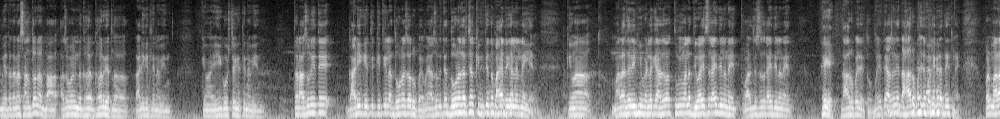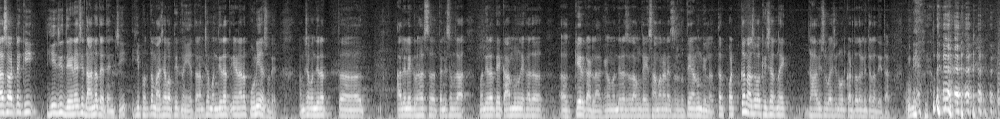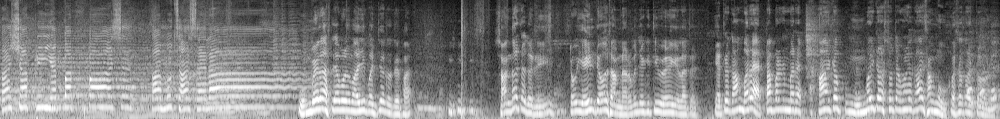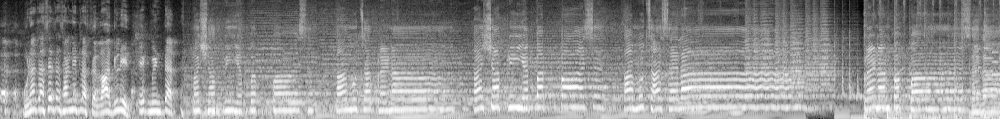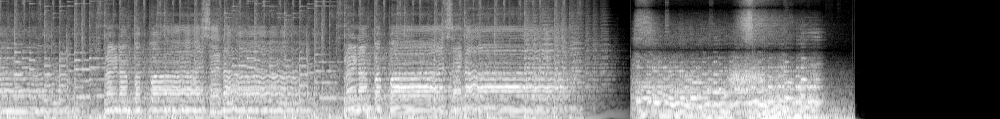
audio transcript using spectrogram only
मी आता त्यांना सांगतो ना बा आजोबा मी घर घर घेतलं गाडी घेतली नवीन किंवा ही गोष्ट घेतली नवीन तर अजूनही ते गाडी घेतली कितीला? दोन हजार रुपये. म्हणजे अजूनही ते दोन हजारच्या किमतीतनं बाहेर निघालेले नाही आहेत किंवा मला जरी मी म्हटलं की आजोबा तुम्ही मला दिवाळीचं काही दिलं नाहीत वाढदिवसाचं काही दिलं नाहीत. हे घे दहा रुपये देतो. म्हणजे ते अजून दहा रुपयाच्या पलीकडे देत नाही. पण मला असं वाटतं की ही जी देण्याची दानत आहे त्यांची ही फक्त माझ्या बाबतीत नाही आहे तर आमच्या मंदिरात येणारं कोणी असू देत. आमच्या मंदिरात आलेले ग्रहस्थ त्यांनी समजा मंदिरात काही काम म्हणून एखादं केअर केर काढला किंवा मंदिराचं जाऊन काही सामान आणायचं तर ते आणून दिलं तर पटकन आजोबा खिशातनं एक दहा वीस रुपयाची नोट काढतात आणि त्याला देतात. अशा प्रिय पप्पास आमुचा सला मुंबईला असल्यामुळे माझी पंचायत होते फार. सांगायचं कधी तो? येईल तेव्हा सांगणार. म्हणजे किती वेळ गेला तर. याचं काम बरं आहे आत्तापर्यंत बरं आहे. हा इथं मुंबईचा असतो त्यामुळे काय सांगू? कसं करतो म्हणून? पुण्यात असेल तर सांगितलं असतं. लागलीच. एक मिनिटात. अशा प्रिय पप्पास आमुचा प्रणाम. आशा प्रिय पप्पास आमुचा सलाम. प्रणाम पप्पा सलाम. प्रणाम पप्पा सलाम.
